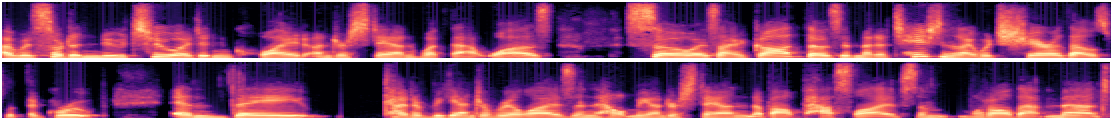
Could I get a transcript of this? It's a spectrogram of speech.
I was sort of new to. I didn't quite understand what that was. So as I got those in meditation, I would share those with the group, and they kind of began to realize and help me understand about past lives and what all that meant.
